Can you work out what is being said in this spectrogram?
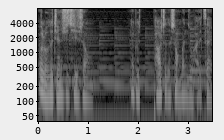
二楼的监视器上，那个趴着的上班族还在。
